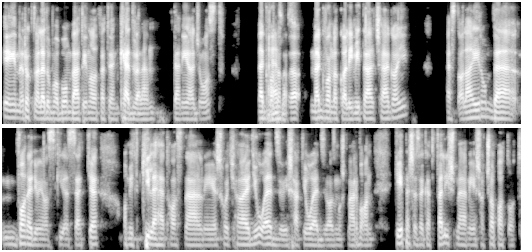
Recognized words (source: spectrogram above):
én rögtön ledobom a bombát, én alapvetően kedvelem Daniel Jones-t, megvannak, a, megvannak a limitáltságai, ezt aláírom, de van egy olyan skillsetje, amit ki lehet használni, és hogyha egy jó edző, és hát jó edző az most már van, képes ezeket felismerni, és a csapatot,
